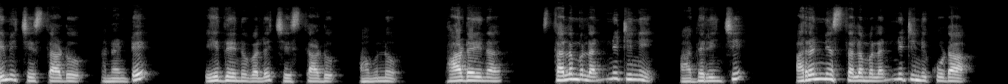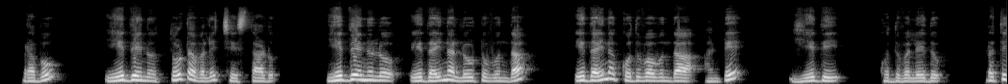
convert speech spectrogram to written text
ఏమి చేస్తాడు అనంటే ఏదేను వలె చేస్తాడు. అవును పాడైన స్థలములన్నిటినీ ఆదరించి అరణ్య స్థలములన్నిటినీ కూడా ప్రభు ఏదేను తోట వలె చేస్తాడు. ఏదేనులో ఏదైనా లోటు ఉందా? ఏదైనా కొదువ ఉందా? అంటే ఏది కొదువలేదు. ప్రతి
